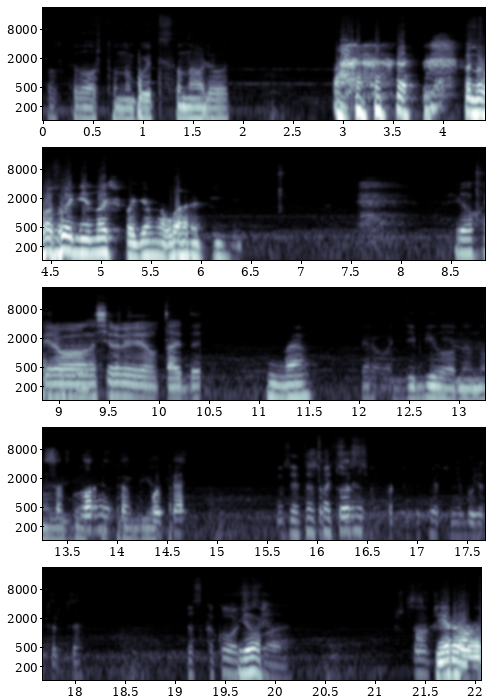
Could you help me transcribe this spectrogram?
Кто сказал, что оно будет останавливать? В новогоднюю ночь пойдем Лара пиздить. Леха, Первого на сервере лутать, да? Да. Первого дебила на Новый Со год, вторника который по бьет. 5. Ну, это Со вторника по пятницу не будет РТ. Это с какого Лёш. числа? Что? Первого.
